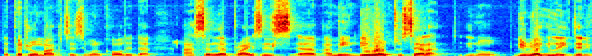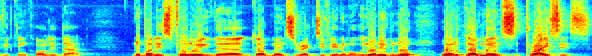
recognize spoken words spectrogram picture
the petrol marketers, you want to call it that, are selling at prices, uh, I mean, they want to sell at, you know, deregulated, if you can call it that. Nobody's following the government's directive anymore. We don't even know what government's price is.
